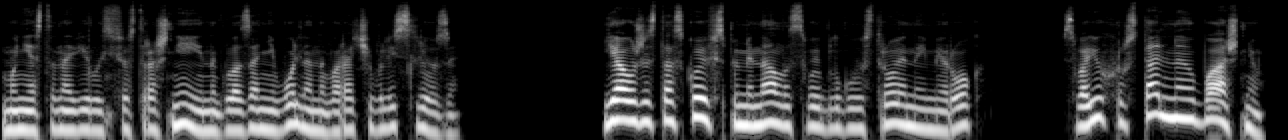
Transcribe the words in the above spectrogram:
Мне становилось все страшнее, и на глаза невольно наворачивались слезы. Я уже с тоской вспоминала свой благоустроенный мирок, свою хрустальную башню,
